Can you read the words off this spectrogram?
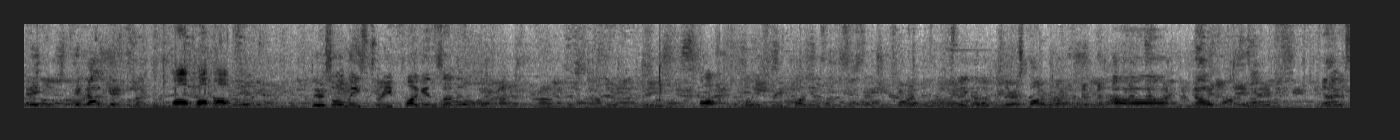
Hey, hey, Duncan. Paul, Paul, Paul. There's only three plugins on the. Paul, there's only three plugins on this extension cord. They got it there, spot over there. Uh, no. There is.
